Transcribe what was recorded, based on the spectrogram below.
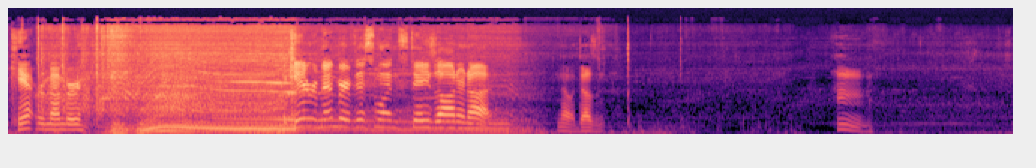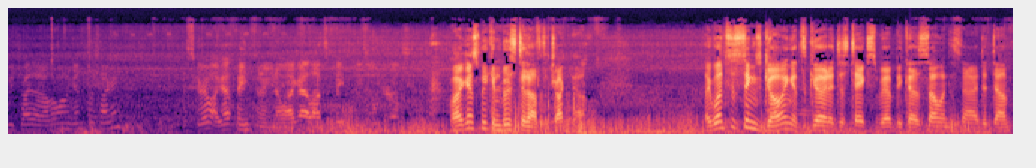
I can't remember. I can't remember if this one stays on or not. No, it doesn't. Hmm. Should we try that other one again for a second? This girl, I got faith in her, you know. I got lots of faith in these little girls. Well, I guess we can boost it off the truck now. Like once this thing's going, it's good. It just takes a bit because someone decided to dump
